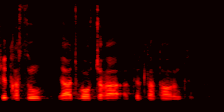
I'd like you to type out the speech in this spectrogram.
хэд гарсан яаж буурч байгаа тэр талаар та хооронд хэлцүүлэх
